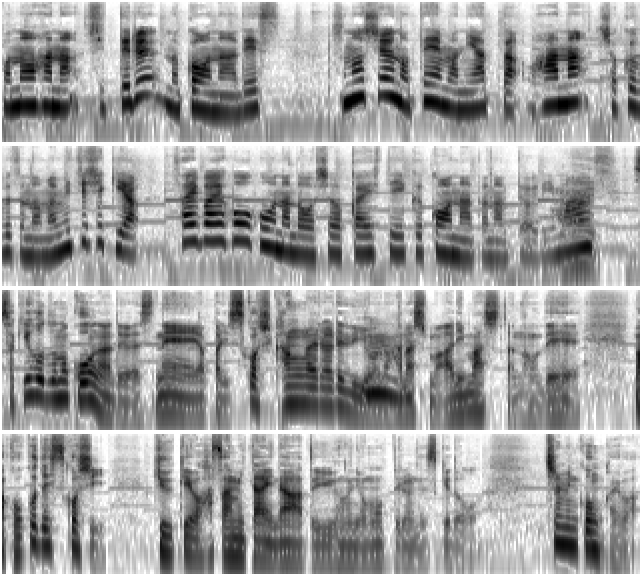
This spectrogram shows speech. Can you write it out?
このお花知ってる？のコーナーです。その週のテーマに合ったお花植物の豆知識や栽培方法などを紹介していくコーナーとなっております、はい、先ほどのコーナーではですねやっぱり少し考えられるような話もありましたので、うん、まあ、ここで少し休憩を挟みたいなというふうに思ってるんですけどちなみに今回は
